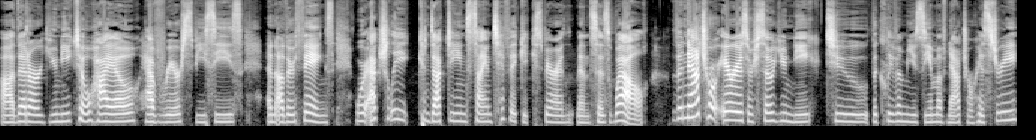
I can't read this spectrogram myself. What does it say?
uh, that are unique to Ohio, have rare species and other things. We're actually conducting scientific experiments as well. The natural areas are so unique to the Cleveland Museum of Natural History,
